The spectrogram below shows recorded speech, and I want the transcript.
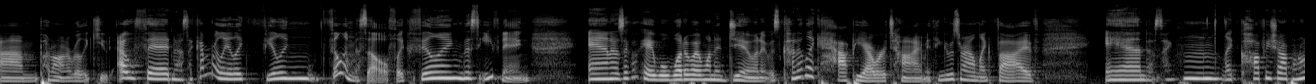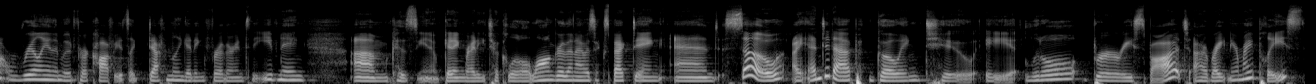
um, put on a really cute outfit. And I was like, I'm really like feeling feeling myself, like feeling this evening. And I was like, okay, well, what do I want to do? And it was kind of like happy hour time. I think it was around like five. And I was like, hmm, like coffee shop. I'm not really in the mood for coffee. It's like definitely getting further into the evening because, um, you know, getting ready took a little longer than I was expecting. And so I ended up going to a little brewery spot uh, right near my place.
